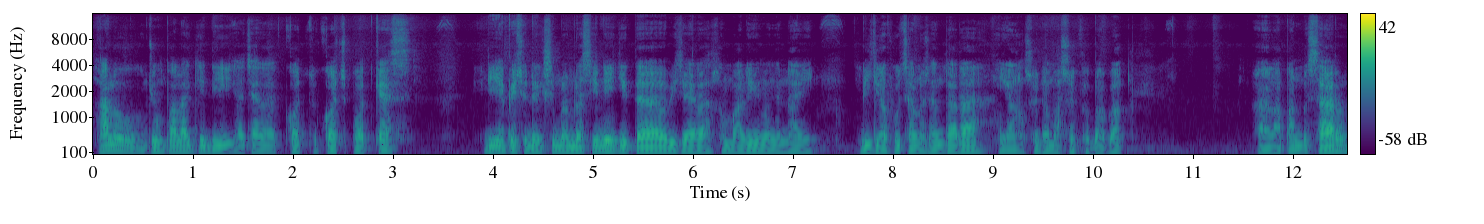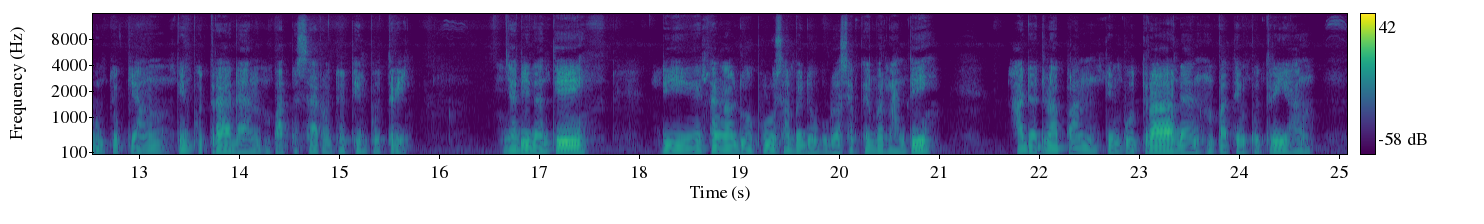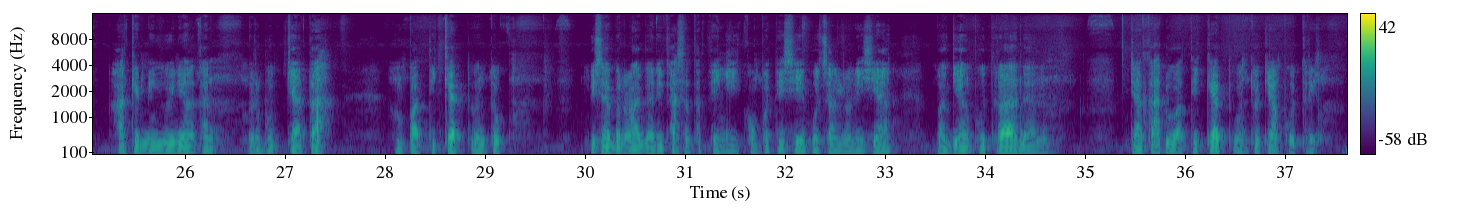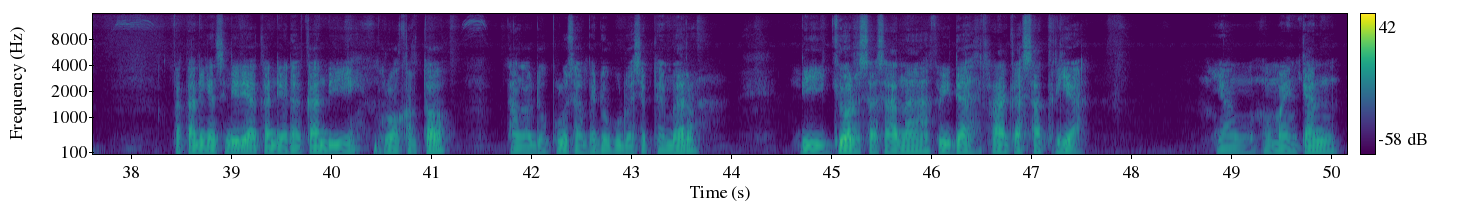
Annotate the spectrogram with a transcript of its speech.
Halo, jumpa lagi di acara Coach to Coach Podcast. Di episode ke-19 ini kita bicara kembali mengenai Liga Futsal Nusantara yang sudah masuk ke babak 8 eh, besar untuk yang tim putra dan 4 besar untuk tim putri. Jadi nanti di tanggal 20 sampai 22 September nanti ada 8 tim putra dan 4 tim putri yang akhir minggu ini akan berebut jatah 4 tiket untuk bisa berlaga di kasta tertinggi kompetisi futsal Indonesia bagi yang putra dan jatah dua tiket untuk yang putri. Pertandingan sendiri akan diadakan di Purwokerto tanggal 20 sampai 22 September di Gor Sasana Krida Raga Satria yang memainkan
